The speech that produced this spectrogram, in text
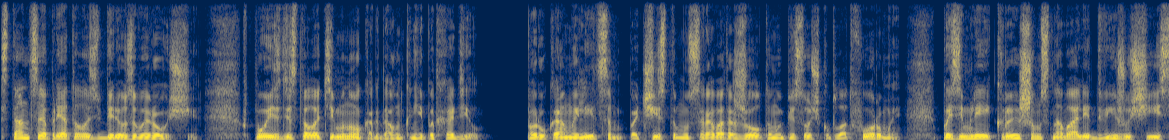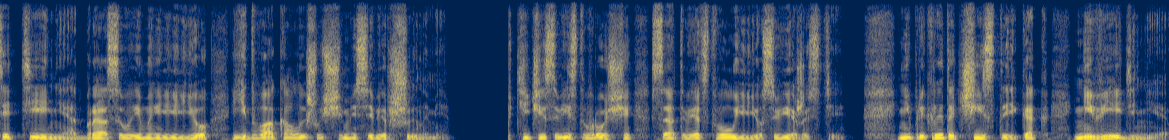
Станция пряталась в березовой роще. В поезде стало темно, когда он к ней подходил. По рукам и лицам, по чистому сыровато-желтому песочку платформы, по земле и крышам сновали движущиеся тени, отбрасываемые ее едва колышущимися вершинами. Птичий свист в роще соответствовал ее свежести. Неприкрыто чистые, как неведение,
